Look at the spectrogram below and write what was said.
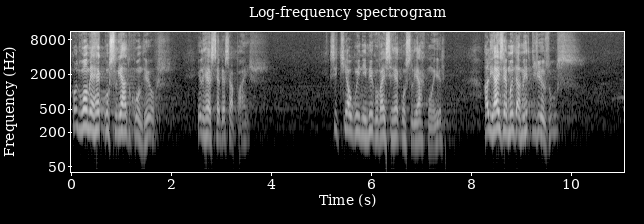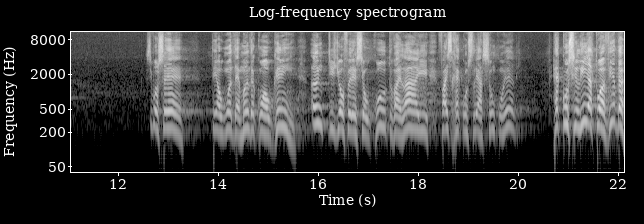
Quando o homem é reconciliado com Deus, ele recebe essa paz. Se tinha algum inimigo, vai se reconciliar com ele. Aliás, é mandamento de Jesus. Se você tem alguma demanda com alguém, antes de oferecer o culto, vai lá e faz reconciliação com ele. Reconcilia a tua vida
